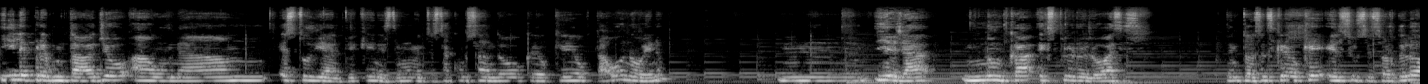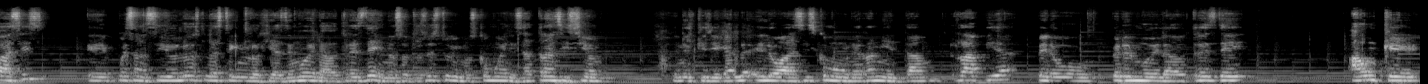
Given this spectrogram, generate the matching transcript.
Y le preguntaba yo a una mm, estudiante que en este momento está cursando, creo que octavo o noveno, mm, y ella nunca exploró el oasis. Entonces creo que el sucesor del oasis eh, pues han sido los, las tecnologías de modelado 3D. Nosotros estuvimos como en esa transición en el que llega el, oasis como una herramienta rápida, pero, pero el modelado 3D, aunque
